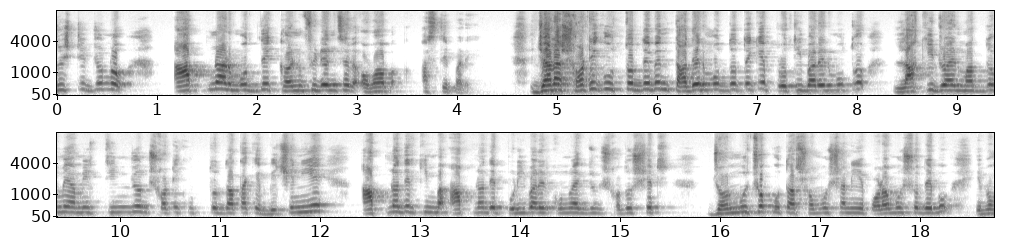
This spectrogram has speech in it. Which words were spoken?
দৃষ্টির জন্য আপনার মধ্যে কনফিডেন্সের অভাব আসতে পারে। যারা সঠিক উত্তর দেবেন, তাদের মধ্য থেকে প্রতিবারের মতো লাকি ড্রয়ের মাধ্যমে আমি তিনজন সঠিক উত্তরদাতাকে বেছে নিয়ে আপনাদের কিংবা আপনাদের পরিবারের কোনো একজন সদস্যের জন্মছক তার সমস্যা নিয়ে পরামর্শ দেব এবং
